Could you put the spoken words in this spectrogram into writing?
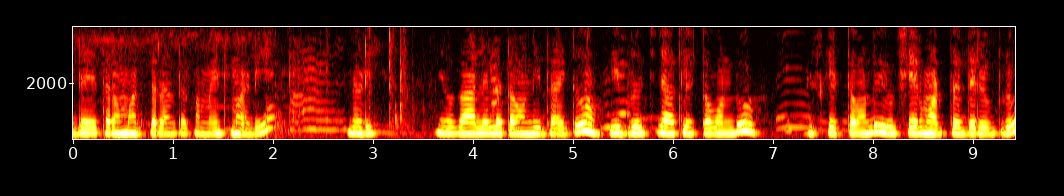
ಇದೇ ಥರ ಮಾಡ್ತಾರೆ ಅಂತ ಕಮೆಂಟ್ ಮಾಡಿ. ನೋಡಿ, ಇವಾಗ ಹಾಲೆಲ್ಲ ತೊಗೊಂಡಿದ್ದಾಯಿತು. ಇಬ್ಬರು ಚಾಕ್ಲೇಟ್ ತೊಗೊಂಡು, ಬಿಸ್ಕೆಟ್ ತೊಗೊಂಡು ಇವಾಗ ಶೇರ್ ಮಾಡ್ತಾಯಿದ್ದಾರೆ ಇಬ್ಬರು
